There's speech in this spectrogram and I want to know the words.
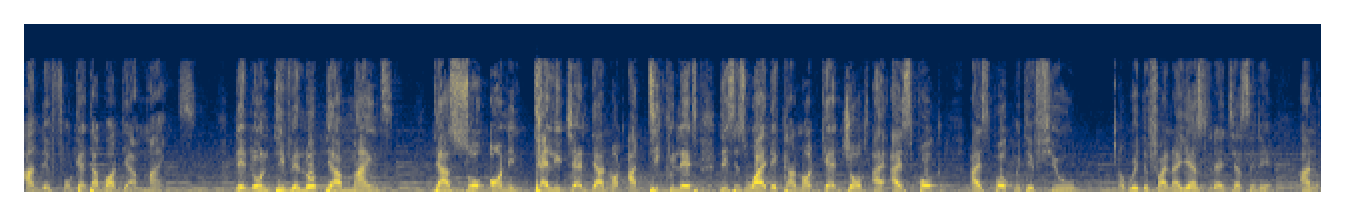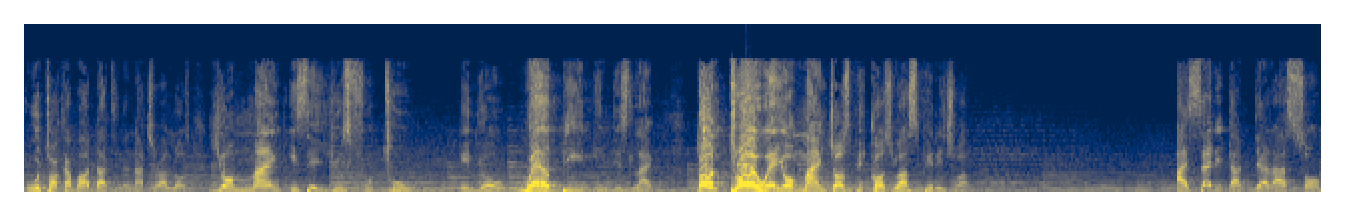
and they forget about their minds. They don't develop their minds they are so unintelligent they are not articulate. This is why they cannot get jobs. I, I spoke i spoke with a few with the final year students yesterday and we'll talk about that in the natural laws. Your mind is a useful tool in your well-being in this life. Don't throw away your mind just because you are spiritual. I said it that there are some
